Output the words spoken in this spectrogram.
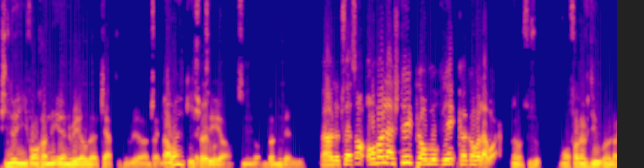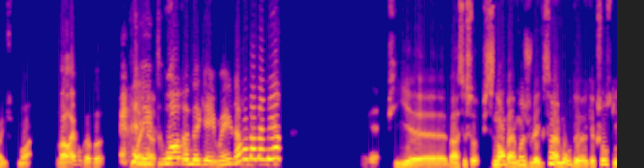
Puis là, ils vont runner Unreal 4, Unreal Engine. Ah ouais, ok, je c'est euh, c'est une bonne nouvelle. Ben, de toute façon, on va l'acheter puis on vous revient quand on va l'avoir. Ah, c'est ça. On va faire une vidéo, un live. Ben ouais, pourquoi pas. Les trois en train de gamer. Dans mon manette! Puis, euh, ben, c'est ça. Puis sinon, ben, moi, je voulais glisser un mot de quelque chose qui,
